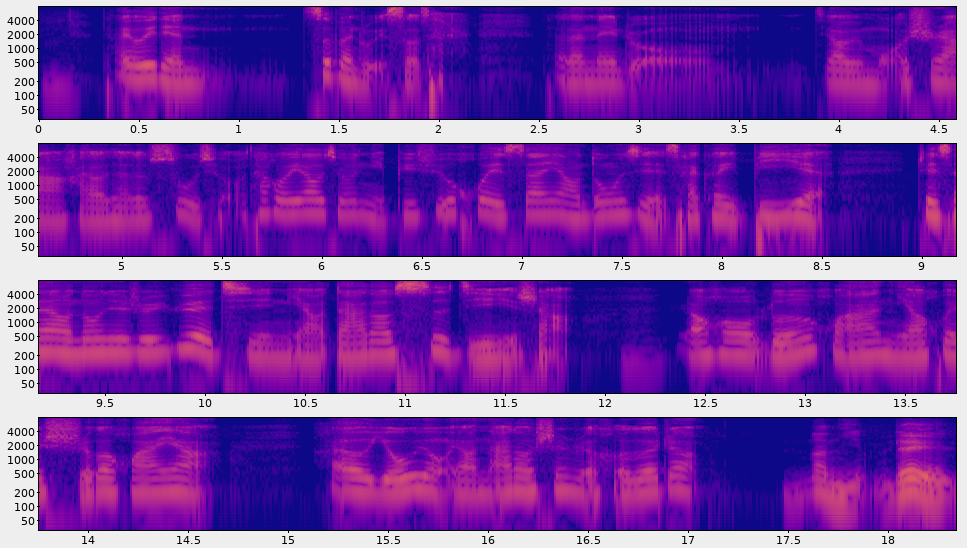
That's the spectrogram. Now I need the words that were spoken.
嗯，它有一点资本主义色彩，它的那种教育模式啊，还有它的诉求，它会要求你必须会三样东西才可以毕业。这三样东西是乐器，你要达到四级以上嗯，然后轮滑你要会十个花样，还有游泳要拿到深水合格证。那你们这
